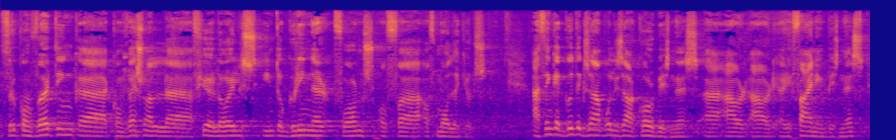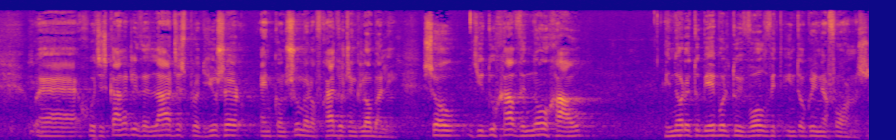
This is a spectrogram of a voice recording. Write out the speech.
through converting uh, conventional uh, fuel oils into greener forms of, of molecules. I think a good example is our core business, uh, our, our, refining business, uh, which is currently the largest producer and consumer of hydrogen globally. So you do have the know how in order to be able to evolve it into greener forms.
